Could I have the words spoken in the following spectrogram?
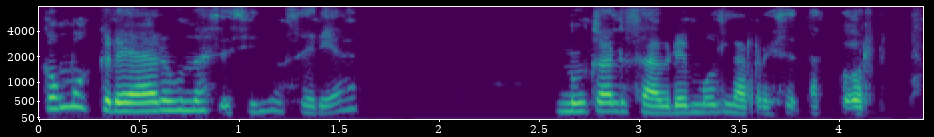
¿Cómo crear un asesino serial? Nunca sabremos la receta correcta.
